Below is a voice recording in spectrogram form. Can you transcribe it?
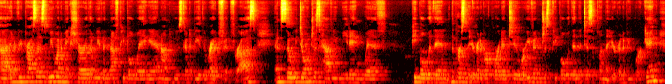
uh, interview process. We want to make sure that we have enough people weighing in on who's going to be the right fit for us. And so we don't just have you meeting with people within the person that you're going to report into, or even just people within the discipline that you're going to be working.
